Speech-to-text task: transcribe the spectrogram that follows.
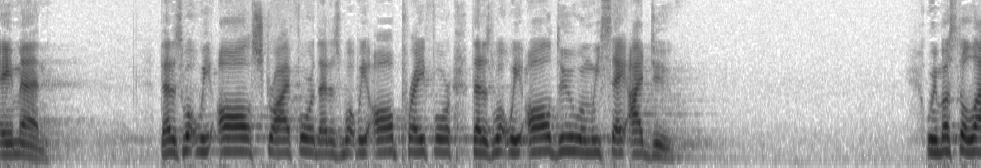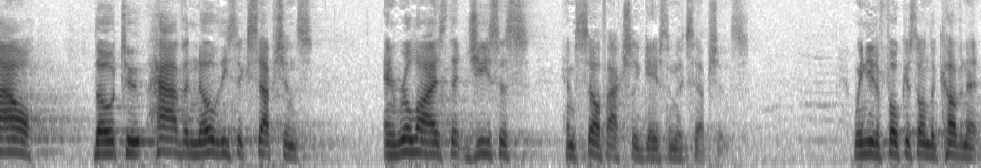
Amen. That is what we all strive for. That is what we all pray for. That is what we all do when we say, I do. We must allow, though, to have and know these exceptions and realize that Jesus himself actually gave some exceptions. We need to focus on the covenant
